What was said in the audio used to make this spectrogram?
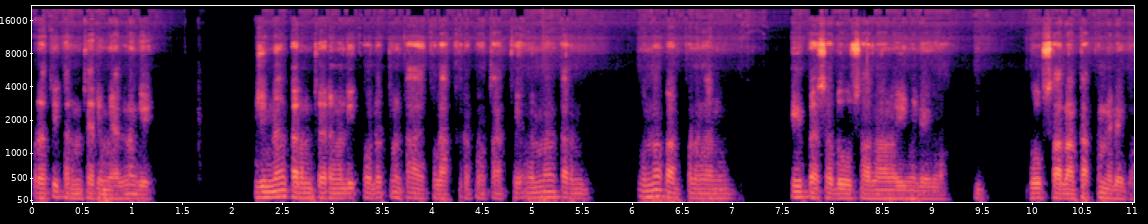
ਪ੍ਰਤੀ ਕਰਮਚਾਰੀ ਮਿਲਣਗੇ। ਜਿਨ੍ਹਾਂ ਕਰਮਚਾਰੀਆਂ ਦੀ ਕੁੱਲ ਤਨਖਾਹ 1 ਲੱਖ ਰੁਪਏ ਤੱਕ ਹੈ, ਉਹਨਾਂ ਕਰਮ, ਉਹਨਾਂ ਕੰਪਨੀਆਂ ਨੂੰ ਇਹ ਪੈਸਾ 2 ਸਾਲਾਂ ਲਈ ਮਿਲੇਗਾ 2 ਸਾਲਾਂ ਤੱਕ ਮਿਲੇਗਾ।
